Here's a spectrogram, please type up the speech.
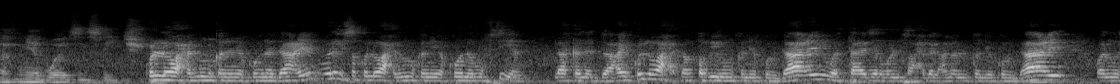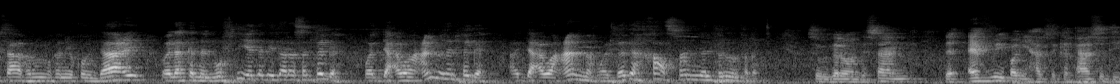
of mere words and speech. كل واحد ممكن أن يكون داعيا وليس كل واحد ممكن أن يكون مفتيا لكن الداعي كل واحد الطبيب ممكن يكون داعي والتاجر وصاحب العمل ممكن يكون داعي والمسافر ممكن يكون داعي ولكن المفتي الذي درس الفقه والدعوة عام من الفقه الدعوة عامة والفقه خاص فن من الفنون فقط So we've got to understand that everybody has the capacity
